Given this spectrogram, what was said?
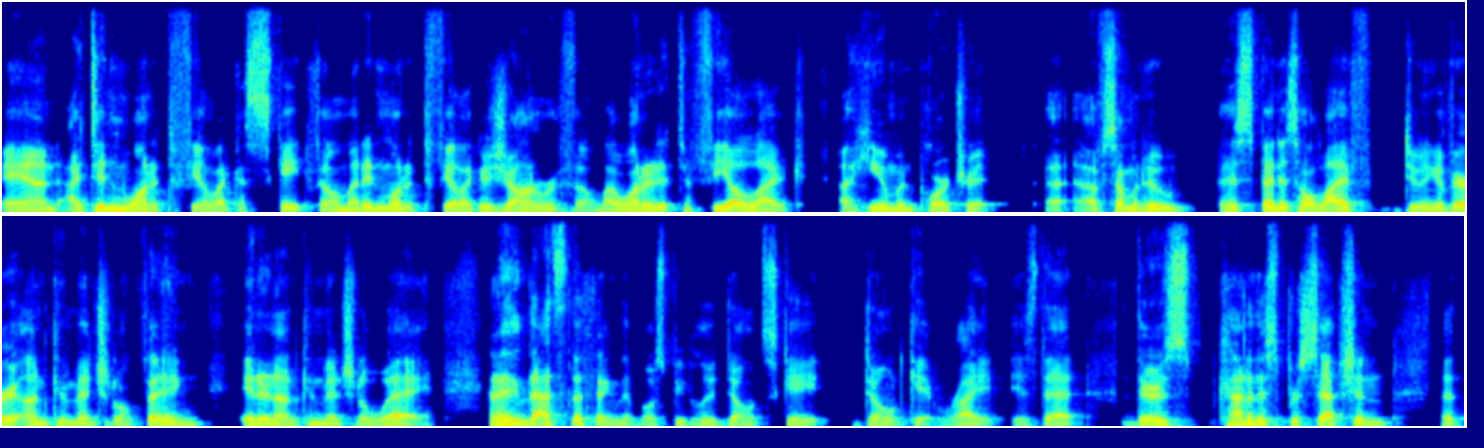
And I didn't want it to feel like a skate film. I didn't want it to feel like a genre film. I wanted it to feel like a human portrait uh, of someone who has spent his whole life doing a very unconventional thing in an unconventional way. And I think that's the thing that most people who don't skate don't get right is that there's kind of this perception that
